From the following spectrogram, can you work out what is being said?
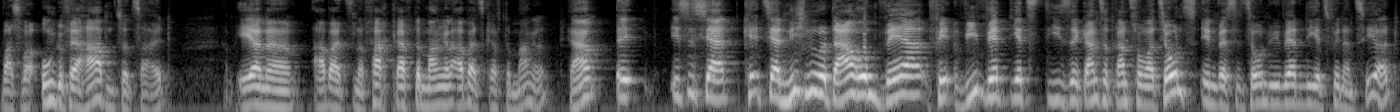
was wir ungefähr haben zurzeit, eher eine Arbeits-, eine Fachkräftemangel, Arbeitskräftemangel, ja, äh, ist es ja, geht's ja nicht nur darum, wer, wie wird jetzt diese ganze Transformationsinvestition, wie werden die jetzt finanziert,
